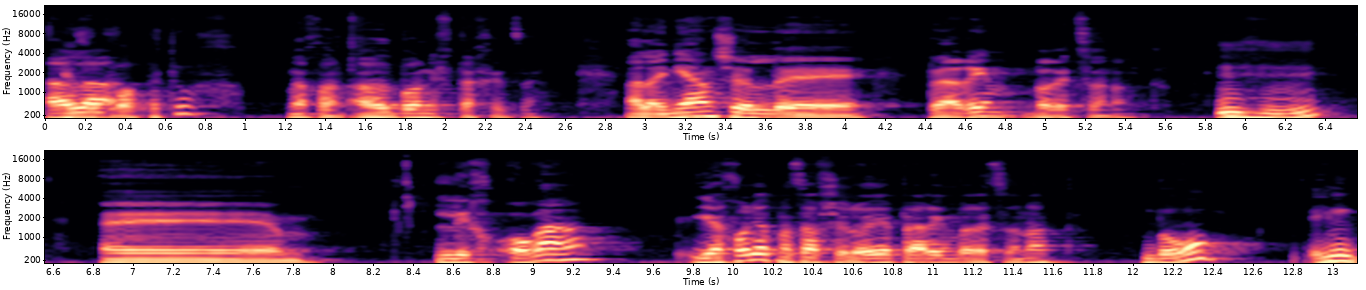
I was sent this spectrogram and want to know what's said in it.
אז הוא כבר פתוח. נכון, אבל בואו נפתח את זה. על העניין של אה, פערים ברצונות. אה, לכאורה, יכול להיות מצב שלא יהיה פערים ברצונות. ברור. אם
